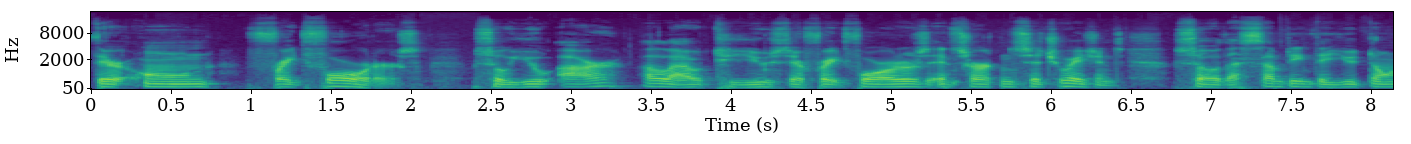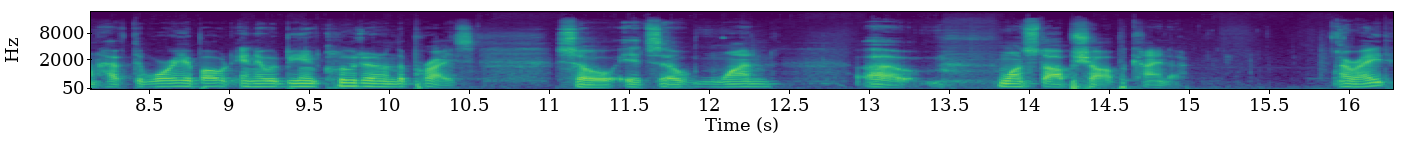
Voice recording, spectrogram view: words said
their own freight forwarders so you are allowed to use their freight forwarders in certain situations. So that's something that you don't have to worry about, and it would be included on the price. So it's a one uh, one stop shop kind of. All right.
